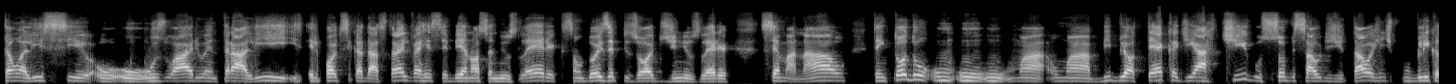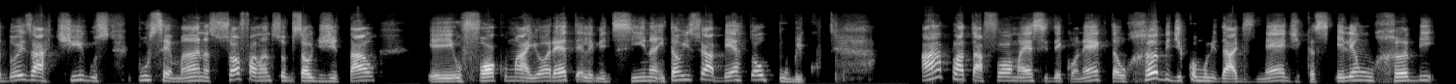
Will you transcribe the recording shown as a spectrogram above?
Então, ali, se o, o, usuário entrar ali, ele pode se cadastrar, ele vai receber a nossa newsletter, que são dois episódios de newsletter semanal. Tem toda um, um, uma, uma biblioteca de artigos sobre saúde digital. A gente publica dois artigos por semana só falando sobre saúde digital e o foco maior é telemedicina, então isso é aberto ao público. A plataforma SD Conecta, o hub de comunidades médicas, ele é um hub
